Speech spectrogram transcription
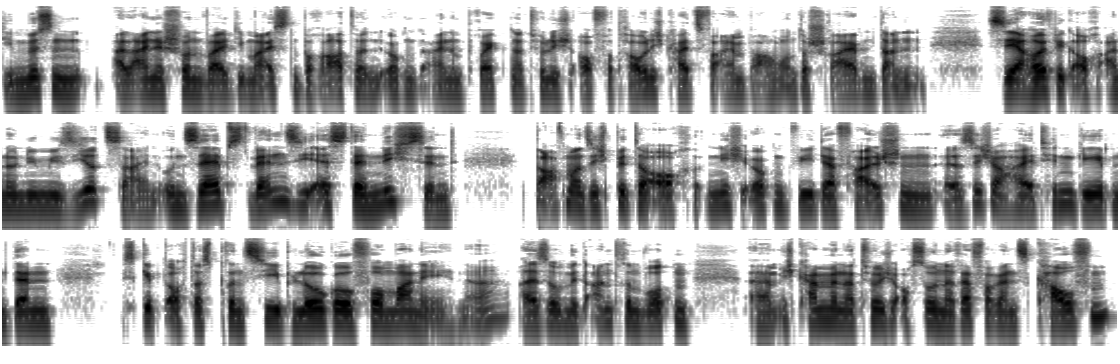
Die müssen alleine schon, weil die meisten Berater in irgendeinem Projekt natürlich auch Vertraulichkeitsvereinbarungen unterschreiben, dann sehr häufig auch anonymisiert sein. Und selbst wenn sie es denn nicht sind, darf man sich bitte auch nicht irgendwie der falschen äh, Sicherheit hingeben, denn es gibt auch das Prinzip Logo for Money. Ne? Also mit anderen Worten, ähm, ich kann mir natürlich auch so eine Referenz kaufen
